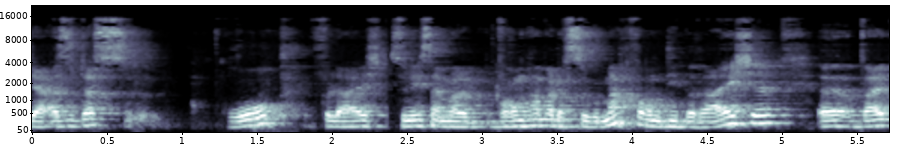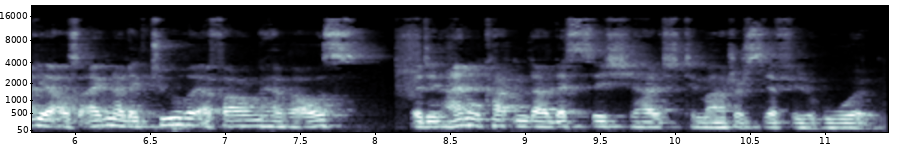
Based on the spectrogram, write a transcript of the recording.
ja, also das grob vielleicht zunächst einmal, warum haben wir das so gemacht? Warum die Bereiche? Äh, weil wir aus eigener Lektüre, Erfahrung heraus äh, den Eindruck hatten, da lässt sich halt thematisch sehr viel holen.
